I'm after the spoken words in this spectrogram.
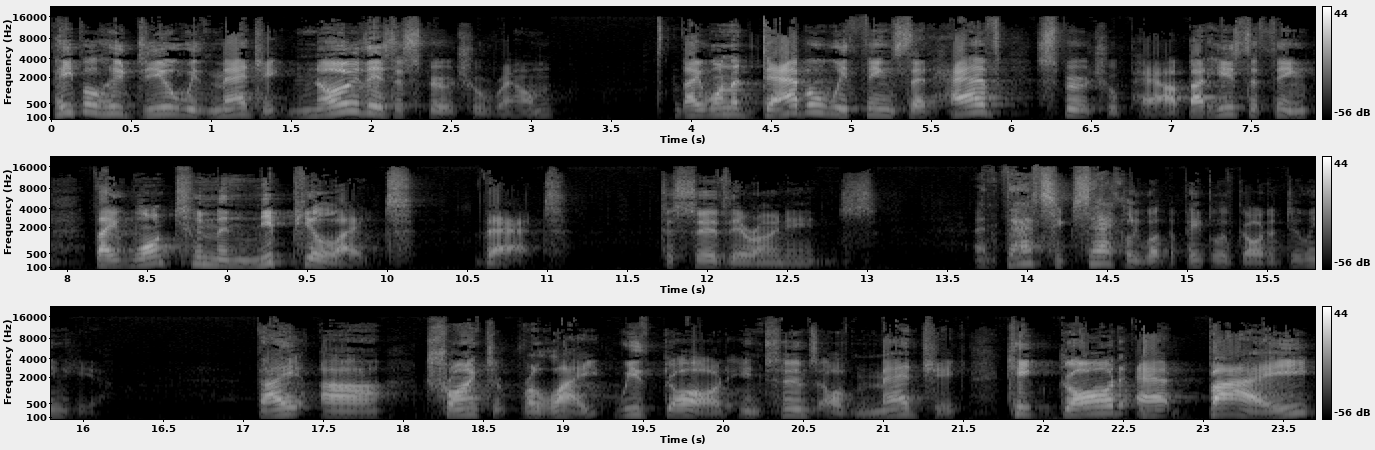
People who deal with magic know there's a spiritual realm. They want to dabble with things that have spiritual power, but here's the thing they want to manipulate that to serve their own ends. And that's exactly what the people of God are doing here. They are trying to relate with God in terms of magic, keep God at bay,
